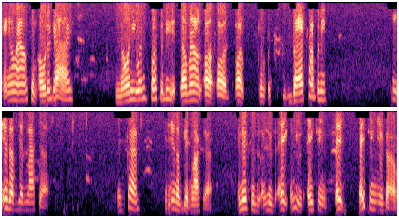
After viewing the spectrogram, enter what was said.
hanging around some older guys, knowing he wasn't supposed to be around or or, or bad company. He ended up getting locked up. Okay, he ended up getting locked up, and this is his eight. He was 18, eight, 18 years old.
